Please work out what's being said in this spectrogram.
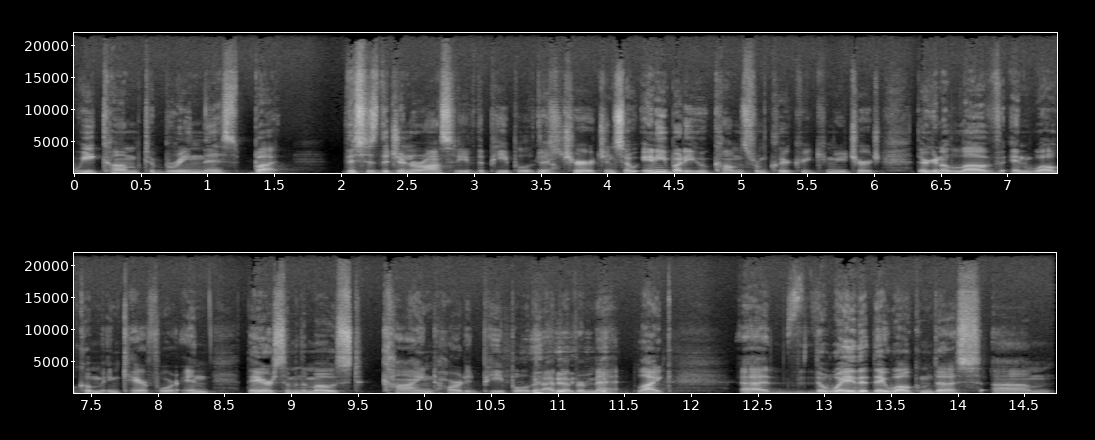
we come to bring this, but this is the generosity of the people of this church. And so anybody who comes from Clear Creek Community Church, they're going to love and welcome and care for. And they are some of the most kind-hearted people that I've ever met. Like uh, the way that they welcomed us. Um,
